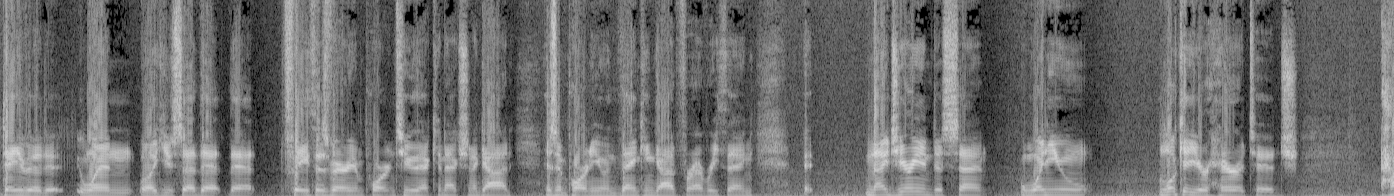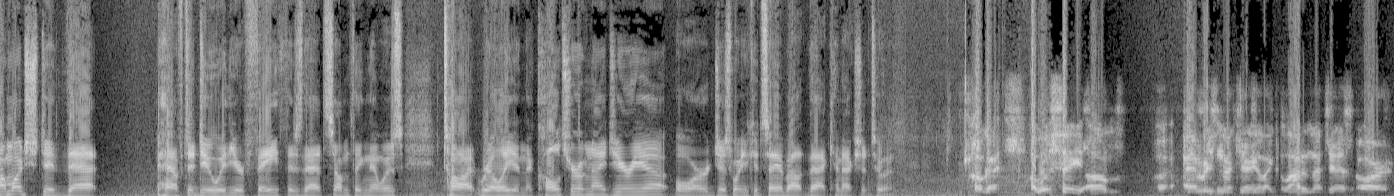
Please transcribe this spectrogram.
David, when, like you said, that, that faith is very important to you, that connection to God is important to you, and thanking God for everything. Nigerian descent, when you look at your heritage, how much did that have to do with your faith? Is that something that was taught really in the culture of Nigeria, or just what you could say about that connection to it? Okay, I would say um, uh, average Nigerian, like a lot of Nigerians are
